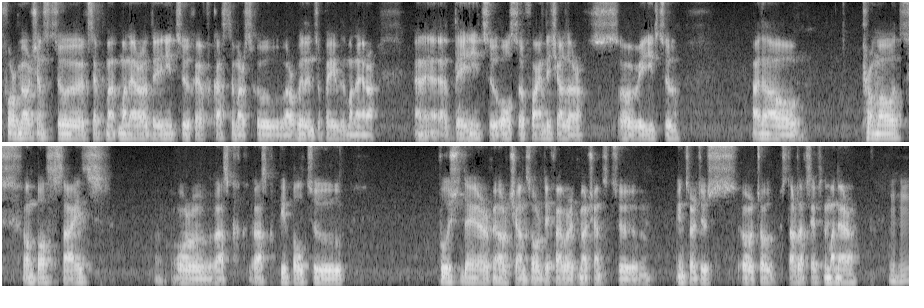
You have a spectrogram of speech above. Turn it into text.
for merchants to accept Monero, they need to have customers who are willing to pay with Monero. And uh, they need to also find each other. So we need to, I don't know, promote on both sides or ask ask people to push their merchants or their favorite merchants to introduce or to start accepting Monero. Mm-hmm.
